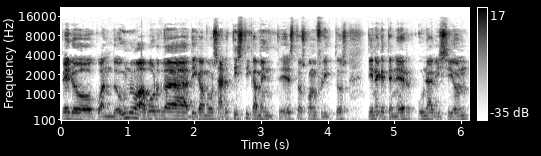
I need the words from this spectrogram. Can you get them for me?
pero cuando uno aborda, digamos, artísticamente estos conflictos, tiene que tener una visión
